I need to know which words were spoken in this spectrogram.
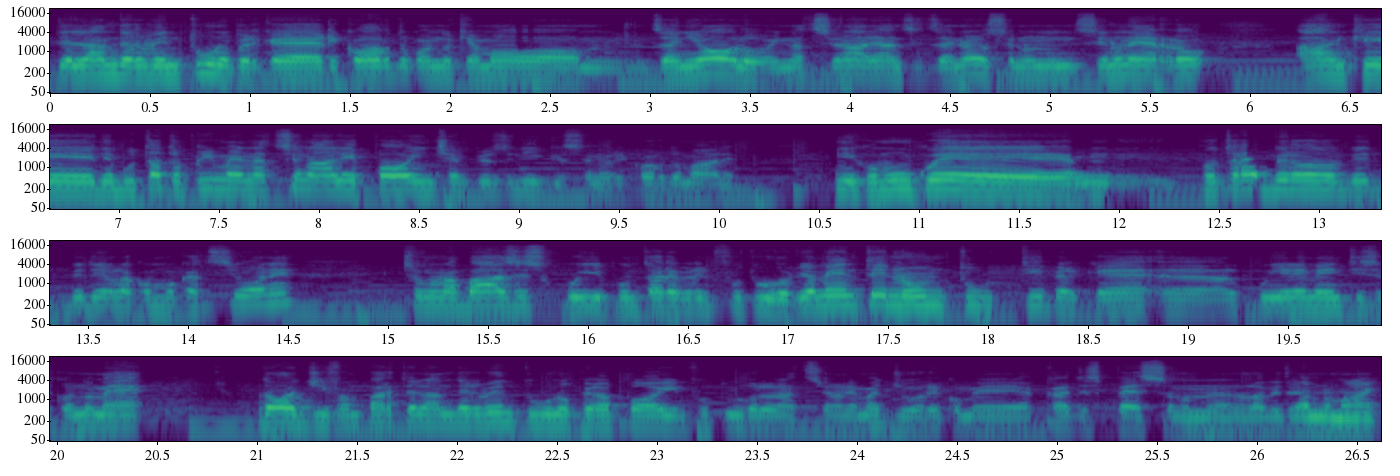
dell'Under 21 perché ricordo quando chiamò Zagnolo in nazionale anzi Zagnolo se non, se non erro ha anche debuttato prima in nazionale e poi in Champions League se non ricordo male quindi comunque potrebbero vedere la convocazione sono una base su cui puntare per il futuro. Ovviamente non tutti, perché eh, alcuni elementi, secondo me, ad oggi fanno parte dell'Under 21, però poi in futuro la nazionale maggiore, come accade spesso, non, non la vedranno mai.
